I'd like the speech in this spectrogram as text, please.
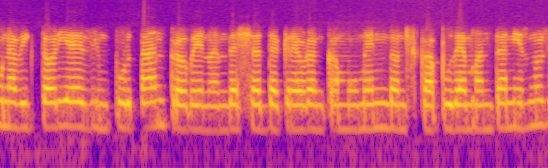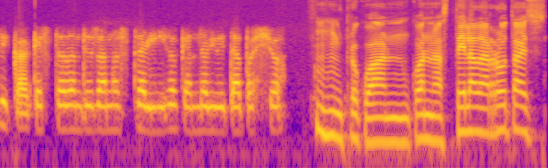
una victòria és important, però bé, no hem deixat de creure en cap moment doncs, que podem mantenir-nos i que aquesta doncs, és la nostra lliga, que hem de lluitar per això. Mm -hmm. Però quan, quan es té la derrota és,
